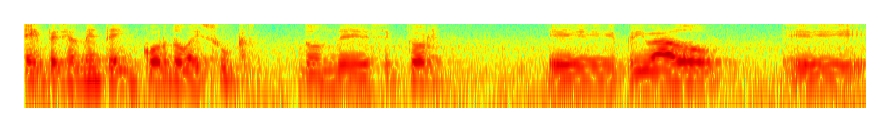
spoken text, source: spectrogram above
especialmente en Córdoba y Sucre, donde el sector eh, privado eh,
